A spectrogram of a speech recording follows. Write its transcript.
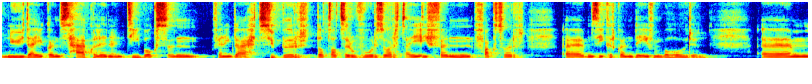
nu dat je kunt schakelen in T-boxen, vind ik dat echt super dat dat ervoor zorgt dat je die fun-factor um, zeker kunt blijven behouden. Um,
